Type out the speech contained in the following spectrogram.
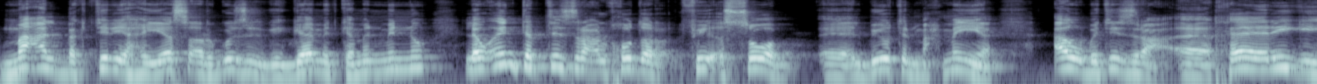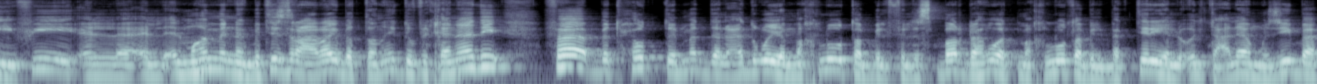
مع البكتيريا هيسقر جزء جامد كمان منه. لو أنت بتزرع الخضر في الصوب البيوت المحمية أو بتزرع آه، خارجي في ال- ال- المهم إنك بتزرع ري بالتنقيط وفي خنادق فبتحط المادة العضوية مخلوطة بالفلسبار دهوت مخلوطة بالبكتيريا اللي قلت عليها مذيبة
